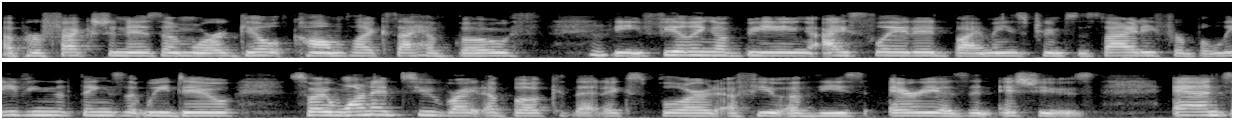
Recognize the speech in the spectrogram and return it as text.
a perfectionism or a guilt complex. I have both. Hmm. the feeling of being isolated by mainstream society for believing the things that we do. So i wanted to write a book that explored a few of these areas and issues. And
